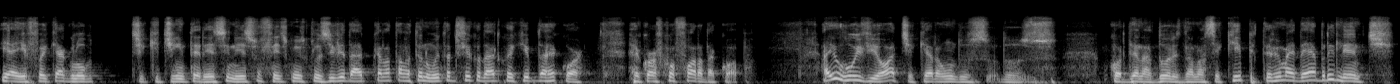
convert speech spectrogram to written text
E aí foi que a Globo que tinha interesse nisso fez com exclusividade, porque ela estava tendo muita dificuldade com a equipe da Record. A Record ficou fora da Copa. Aí o Rui Viotti, que era um dos, dos coordenadores da nossa equipe, teve uma ideia brilhante.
